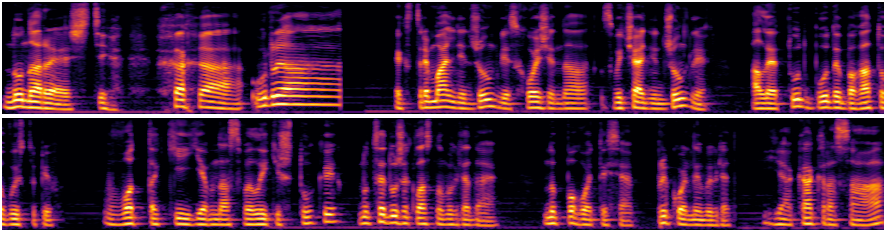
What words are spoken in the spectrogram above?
Ну нарешті. Ха-ха, ура! Екстремальні джунглі схожі на звичайні джунглі, але тут буде багато виступів. От такі є в нас великі штуки. Ну це дуже класно виглядає. Ну погодьтеся, прикольний вигляд. Яка краса.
